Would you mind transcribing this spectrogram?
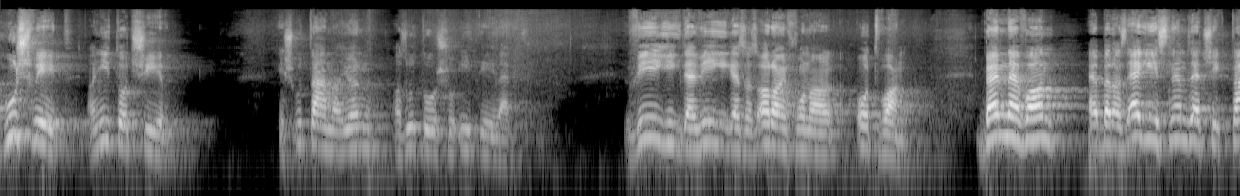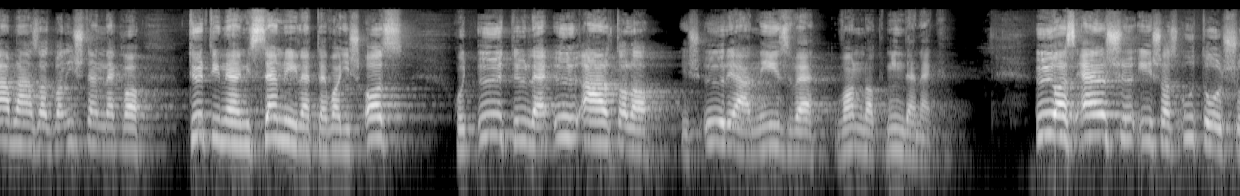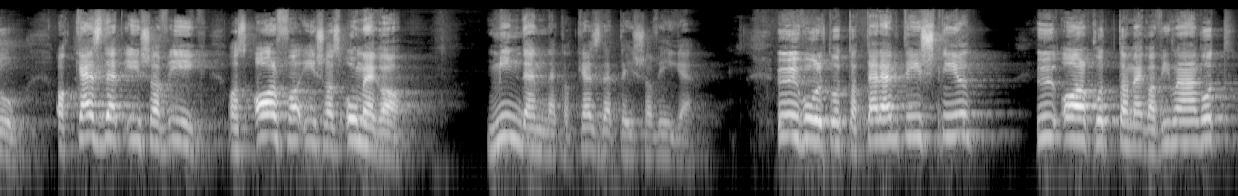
húsvét, a nyitott sír, és utána jön az utolsó ítélet. Végig, de végig ez az aranyfonal ott van. Benne van ebben az egész nemzetség táblázatban Istennek a történelmi szemlélete, vagyis az, hogy ő tőle, ő általa és őre nézve vannak mindenek. Ő az első és az utolsó, a kezdet és a vég, az alfa és az omega. Mindennek a kezdete és a vége. Ő volt ott a teremtésnél, ő alkotta meg a világot,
